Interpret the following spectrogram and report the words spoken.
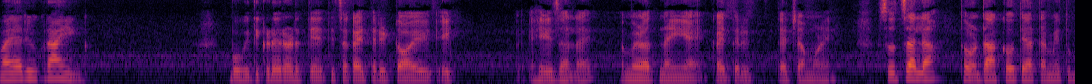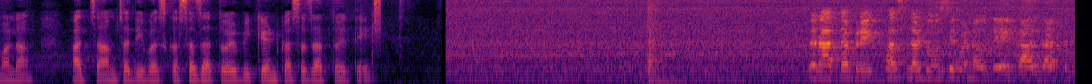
Why are you crying Bhuvi तिकडे रडते तिचं काहीतरी टॉय एक हे झालं आहे मिळत नाही आहे काहीतरी त्याच्यामुळे. सो चला थो दाखवते आता मी तुम्हाला. आजचा आमचा दिवस कसा जातोय विकेंड कसं जातोय ते. तर आता ब्रेकफास्टला डोसे बनवते. काल रात्री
